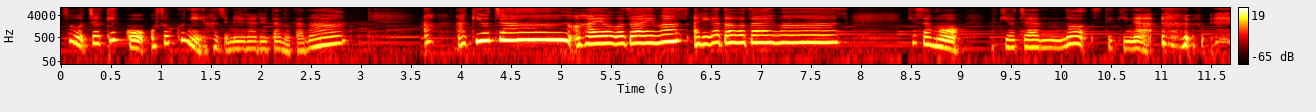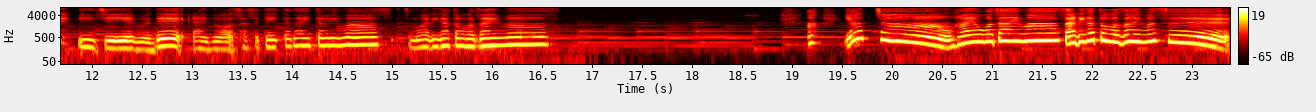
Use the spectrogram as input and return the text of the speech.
そう、じゃあ結構遅くに始められたのかな。あ、あきおちゃん、おはようございます。ありがとうございます。今朝も、あきおちゃんの素敵な BGM でライブをさせていただいております。いつもありがとうございます。あ、やっちゃん、おはようございます。ありがとうございます。や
